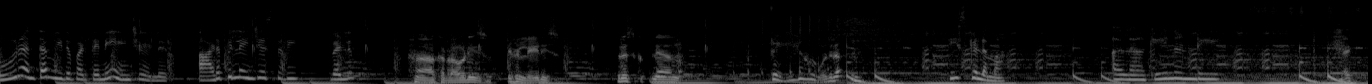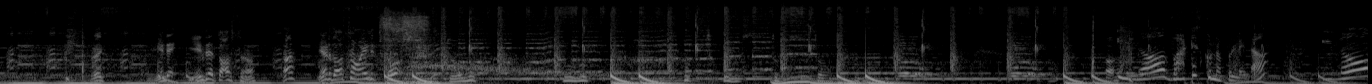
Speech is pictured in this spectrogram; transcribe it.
ఊరంతా మీద పడితేనే ఏం చేయలేరు. ఆడపిల్ల ఏం చేస్తుంది? వెళ్ళు. అక్కడ రౌడీస్ ఇక్కడ లేడీస్. రిస్క్ నేను వెళ్ళు. వదిన. తీసుకెళ్ళమ్మా. అలాగేనండి. ఏంటి ఏంటి తోస్తున్నావు? ఆ? ఏంటి తోస్తున్నావు? ఏంటి? ఇలా వాటేసుకున్నప్పుడు లేదా? ఇలా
